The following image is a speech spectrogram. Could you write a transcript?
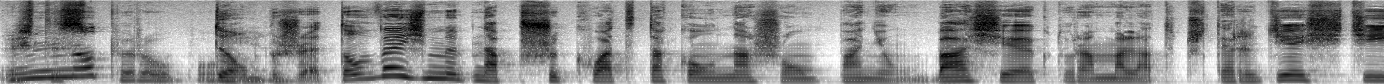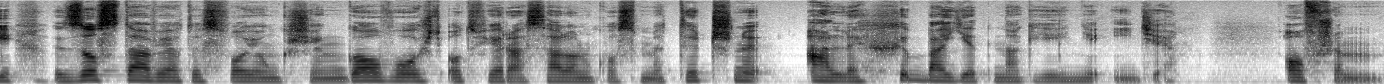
Weź ty no spróbuj. Dobrze, to weźmy na przykład taką naszą panią Basię, która ma lat 40, zostawia tę swoją księgowość, otwiera salon kosmetyczny, ale chyba jednak jej nie idzie. Owszem,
